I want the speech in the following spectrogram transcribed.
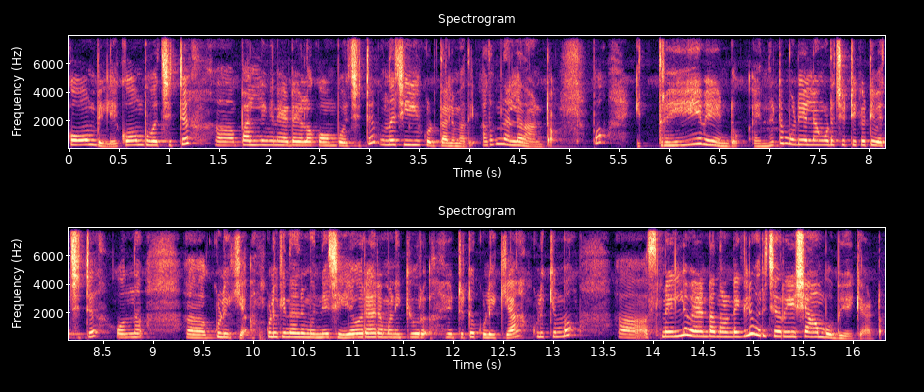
കോമ്പില്ലേ? കോമ്പ് വെച്ചിട്ട് പല്ലിങ്ങനെ ഇടയുള്ള കോമ്പ് വെച്ചിട്ട് ഒന്ന് ചീകി കൊടുത്താലും മതി. അതും നല്ലതാണ് കേട്ടോ അപ്പോൾ ഇത്രേ വേണ്ടു. എന്നിട്ട് മുടിയെല്ലാം കൂടെ ചുറ്റിക്കെട്ടി വെച്ചിട്ട് ഒന്ന് കുളിക്കുക കുളിക്കുന്നതിന് മുന്നേ ചെയ്യുക ഒരര മണിക്കൂർ ഇട്ടിട്ട് കുളിക്കുക കുളിക്കുമ്പോൾ സ്മെല്ല് വേണ്ടെന്നുണ്ടെങ്കിൽ ഒരു ചെറിയ ഷാമ്പു ഉപയോഗിക്കുക കേട്ടോ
